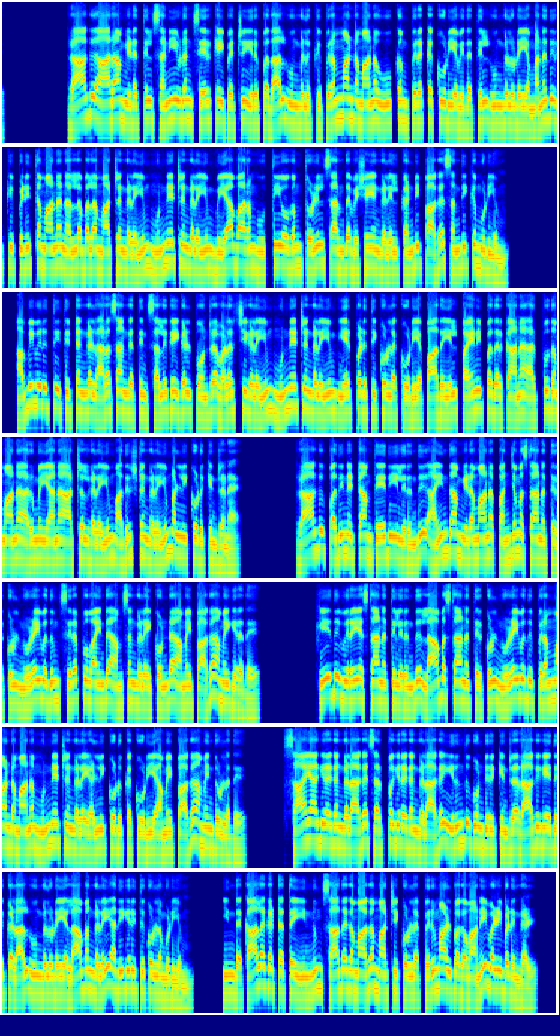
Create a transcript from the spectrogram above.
ராகு ஆறாம் இடத்தில் சனியுடன் சேர்க்கை பெற்று இருப்பதால் உங்களுக்கு பிரம்மாண்டமான ஊக்கம் பிறக்கக்கூடிய விதத்தில் உங்களுடைய மனதிற்கு பிடித்தமான நல்லபல மாற்றங்களையும் முன்னேற்றங்களையும் வியாபாரம் உத்தியோகம் தொழில் சார்ந்த விஷயங்களில் கண்டிப்பாக சந்திக்க முடியும். அபிவிருத்தி திட்டங்கள் அரசாங்கத்தின் சலுகைகள் போன்ற வளர்ச்சிகளையும் முன்னேற்றங்களையும் ஏற்படுத்திக் கொள்ளக்கூடிய பாதையில் பயணிப்பதற்கான அற்புதமான அருமையான ஆற்றல்களையும் அதிர்ஷ்டங்களையும் அள்ளிக் கொடுக்கின்றன. ராகு பதினெட்டாம் தேதியிலிருந்து ஐந்தாம் இடமான பஞ்சமஸ்தானத்திற்குள் நுழைவதும் சிறப்பு வாய்ந்த அம்சங்களை கொண்ட அமைப்பாக அமைகிறது. கேது விரயஸ்தானத்திலிருந்து லாபஸ்தானத்திற்குள் நுழைவது பிரம்மாண்டமான முன்னேற்றங்களை அள்ளிக் கொடுக்கக்கூடிய அமைப்பாக அமைந்துள்ளது. சாயாகிரகங்களாக சர்ப்பகிரகங்களாக இருந்து கொண்டிருக்கின்ற ராகுகேதுக்களால் உங்களுடைய லாபங்களை அதிகரித்துக் கொள்ள முடியும். இந்த காலகட்டத்தை இன்னும் சாதகமாக மாற்றிக்கொள்ள பெருமாள் பகவானை வழிபடுங்கள்.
